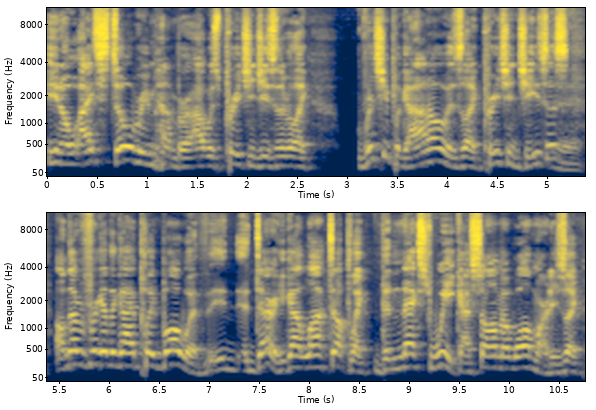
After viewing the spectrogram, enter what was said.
You know, I still remember I was preaching Jesus. And they were like. Richie Pagano is like preaching Jesus. I'll never forget the guy I played ball with, Derek. He got locked up like the next week. I saw him at Walmart. He's like,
